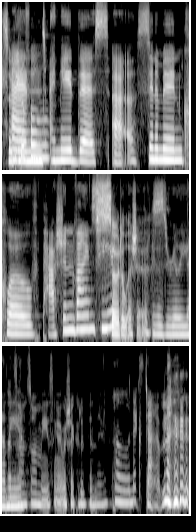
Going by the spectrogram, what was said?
so beautiful. and. I made this uh, cinnamon clove passion vine tea. so delicious. it was really yummy. That sounds so amazing. I wish I could have been there. Oh, next time.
